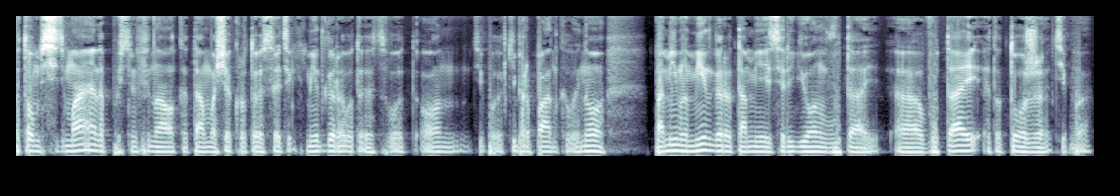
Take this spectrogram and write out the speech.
Потом седьмая, допустим, финалка, там вообще крутой сеттинг Мидгара, вот этот вот, он типа киберпанковый, но помимо Мидгара там есть регион Вутай. А, Вутай — это тоже типа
